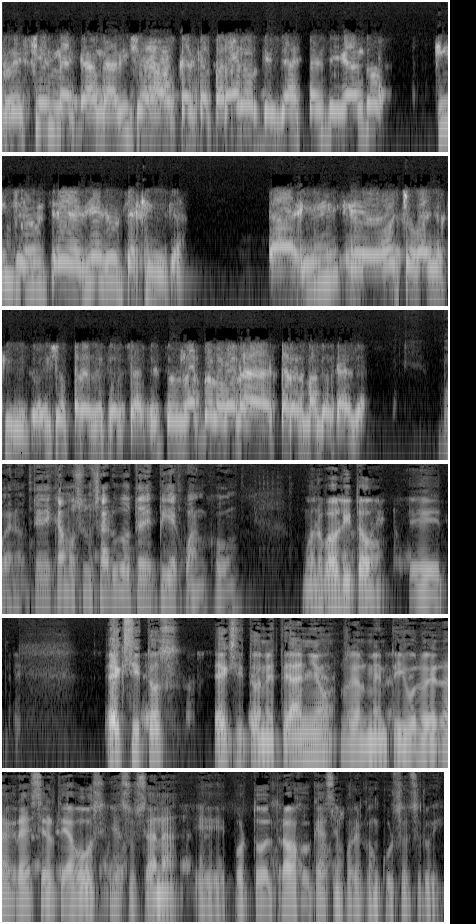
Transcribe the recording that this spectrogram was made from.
recién me, me avisa Oscar Capararo que ya están llegando 15 duchas, 10 duchas clínicas. Ah, y eh, ocho baños químicos. Eso para reforzar. Estos rato lo van a estar armando acá ya. Bueno, te dejamos un saludo, te despide Juanjo. Bueno, Pablito, eh, éxitos, éxito en este año, realmente, y volver a agradecerte a vos y a Susana eh, por todo el trabajo que hacen por el concurso del Surubí.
